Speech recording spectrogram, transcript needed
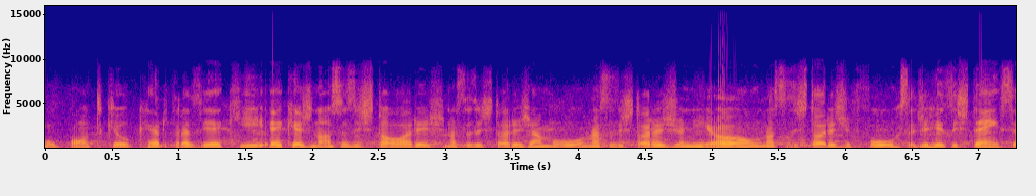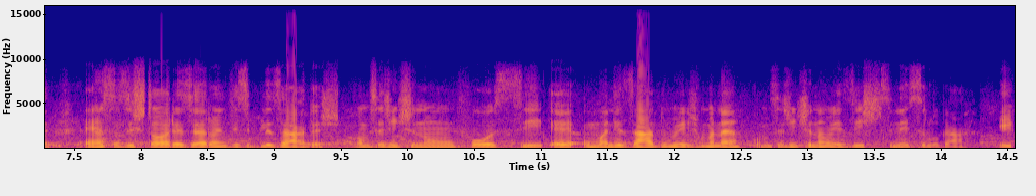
O ponto que eu quero trazer aqui é que as nossas histórias, nossas histórias de amor, nossas histórias de união, nossas histórias de força, de resistência, essas histórias eram invisibilizadas, como se a gente não fosse é, humanizado mesmo, né? Como se a gente não existisse nesse lugar. E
